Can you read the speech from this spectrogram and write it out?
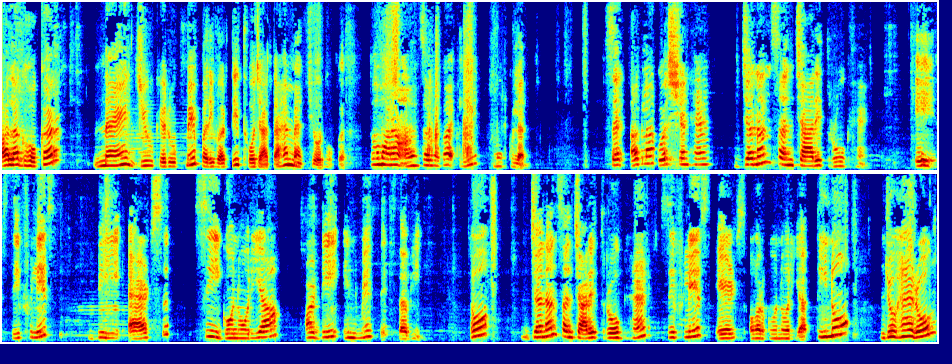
अलग होकर नए जीव के रूप में परिवर्तित हो जाता है मैच्योर होकर। तो हमारा आंसर होगा ए, मुकुलन। सर अगला क्वेश्चन है, जनन संचारित रोग है। A syphilis B AIDS C gonorrhoea और डी इनमें से सभी। तो जनन संचारित रोग हैं, सिफिलिस, एड्स और गोनोरिया। तीनों जो है रोग,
